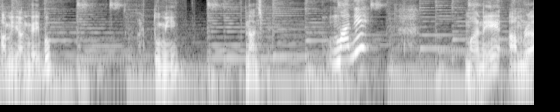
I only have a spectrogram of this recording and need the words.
আমি গান গাইবো আর তুমি নাচবে। মানে? মানে আমরা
